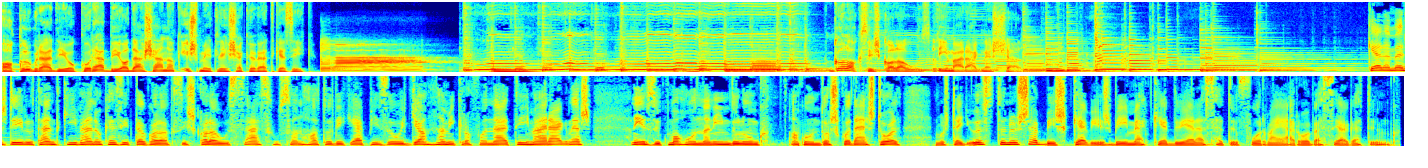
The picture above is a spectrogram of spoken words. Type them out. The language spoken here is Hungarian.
A Klubrádió korábbi adásának ismétlése következik. Galaxis Kalauz Timár Ágnessel. Kellemes délutánt kívánok, ez itt a Galaxis Kalauz 126. epizódja, a mikrofonnál Tímár Ágnes. Nézzük ma honnan indulunk, a gondoskodástól. Most egy ösztönösebb és kevésbé megkérdőjelezhető formájáról beszélgetünk.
